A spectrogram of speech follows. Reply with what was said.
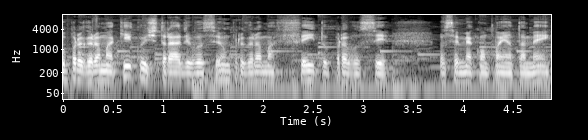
O programa Kiko Estrada e Você é um programa feito para você. Você me acompanha também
